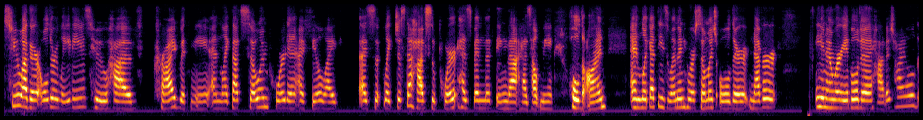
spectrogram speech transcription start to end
two other older ladies who have cried with me and like that's so important i feel like as like just to have support has been the thing that has helped me hold on. And look at these women who are so much older never you know were able to have a child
